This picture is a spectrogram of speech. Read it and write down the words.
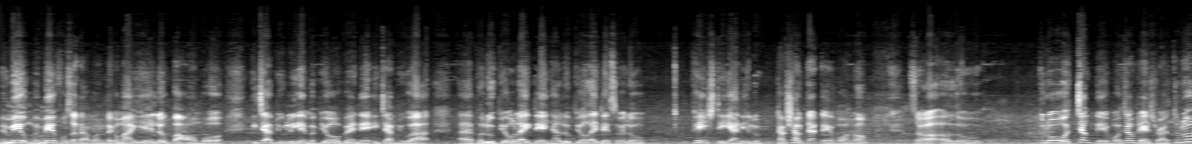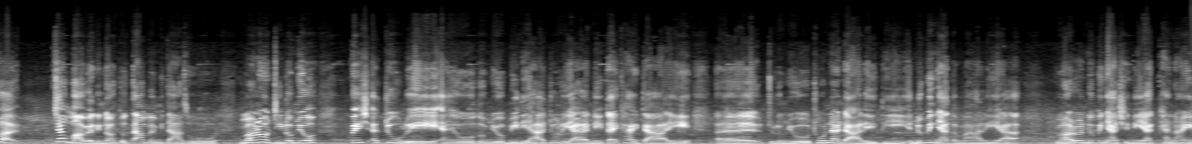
မမေကိုမမေကိုဖုန်းဆက်တာပေါ့တက္ကမကြီးရေလောက်ပါအောင်ပေါ့အင်တာဗျူးလေးလည်းမပြောဘဲနဲ့အင်တာဗျူးကအဲဘယ်လိုပြောလိုက်တယ်ညာလိုပြောလိုက်တယ်ဆိုလို့ page တွေကနေလို့တောက်လျှောက်တက်တယ်ပေါ့နော်ဆိုတော့အဲ့လိုသူတို့ကြောက်တယ်ပေါ့ကြောက်တယ်ဆိုတာသူတို့က ကြောက်မှာပဲလीနော်သူတာမန်မိသားစုကိုညီမတို့ဒီလိုမျိုး page အတူတွေအဲဟိုလိုမျိုး media အတူတွေကနေတိုက်ခိုက်တာတွေအဲဒီလိုမျိုးထိုးနှက်တာတွေဒီအမှုပညာသမားတွေကညီမတို့အမှုပညာရှင်တွေကခံနိုင်ရ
